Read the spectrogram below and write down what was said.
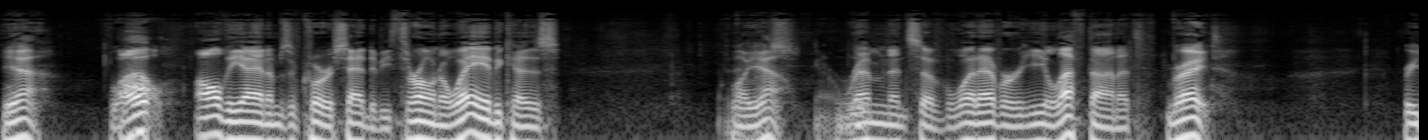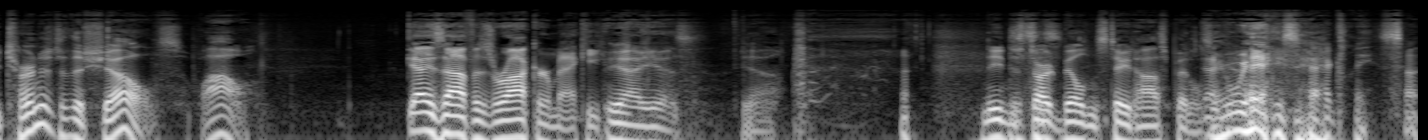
Yeah. Wow. All, all the items, of course, had to be thrown away because well, yeah. remnants of whatever he left on it. Right. Return it to the shelves. Wow. Guy's off his rocker, Mackie. Yeah, he is. Yeah. Need to This start is- building state hospitals. again. exactly. So,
